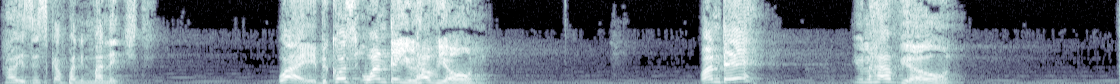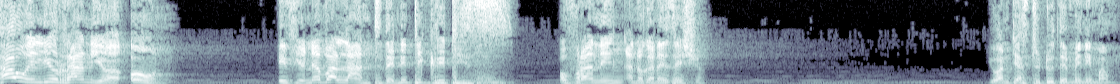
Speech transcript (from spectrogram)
how is this company managed. Why? Because one day you'll have your own. One day you'll have your own. How will you run your own if you never learned the nitty gritties of running an organization, you want just to do the minimum.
